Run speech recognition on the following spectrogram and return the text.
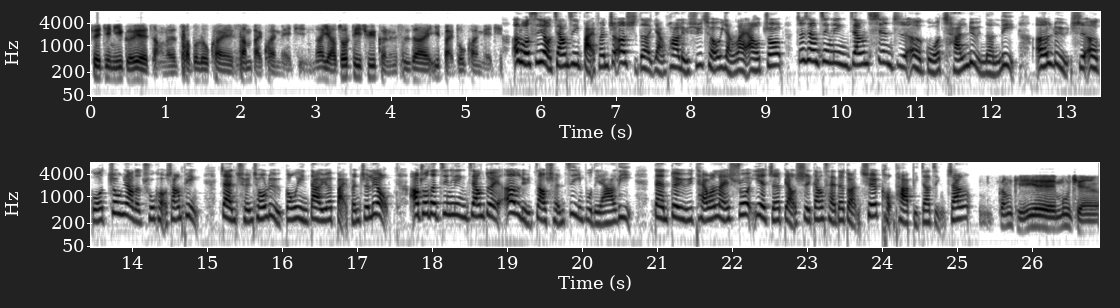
最近一个月涨了差不多快三百块美金，那亚洲地区可能是在一百多块美金。俄罗斯有将近百分之二十的氧化铝需求仰赖澳洲，这项禁令将限制俄国产铝能力，而铝是俄国重要的出口商品，占全球铝供应大约百分之六。澳洲的禁令将对俄铝造成进一步的压力，但对于台湾来说，业者表示刚才的短缺恐怕比较紧张。钢铁业目前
